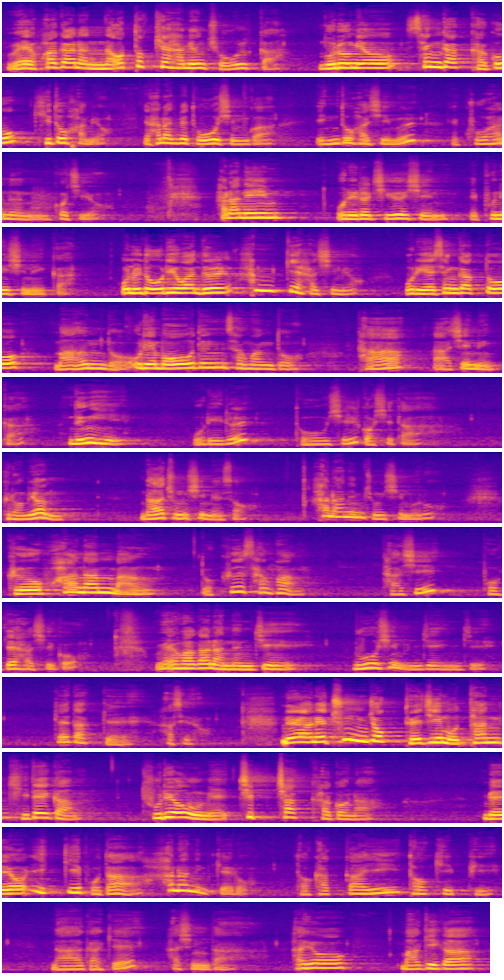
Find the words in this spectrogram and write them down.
왜 화가 났나 어떻게 하면 좋을까 물으며 생각하고 기도하며 하나님의 도우심과 인도하심을 구하는 거지요. 하나님 우리를 지으신 분이시니까 오늘도 우리와 늘 함께 하시며 우리의 생각도 마음도 우리의 모든 상황도 다 아시니까 능히 우리를 도우실 것이다. 그러면 나 중심에서 하나님 중심으로 그 화난 마음 또 그 상황 다시 보게 하시고 왜 화가 났는지 무엇이 문제인지 깨닫게 하세요. 내 안에 충족되지 못한 기대감, 두려움에 집착하거나 매여 있기보다 하나님께로 더 가까이 더 깊이 나아가게 하신다 하여 마귀가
